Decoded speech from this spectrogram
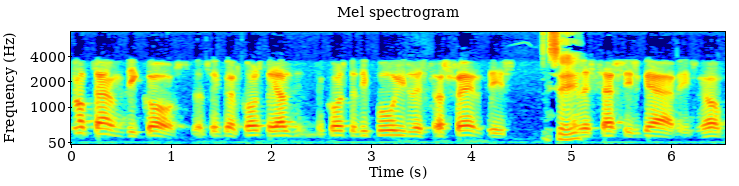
non tanto di costo, perché il costo, di poi le trasferte sì. le stesse gare. No?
